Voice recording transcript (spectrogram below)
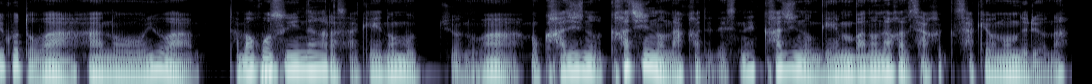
ということは、あの、要は、タバコ吸いながら酒飲むっていうのは、もう火事の、火事の中でですね、火事の現場の中で酒を飲んでるような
